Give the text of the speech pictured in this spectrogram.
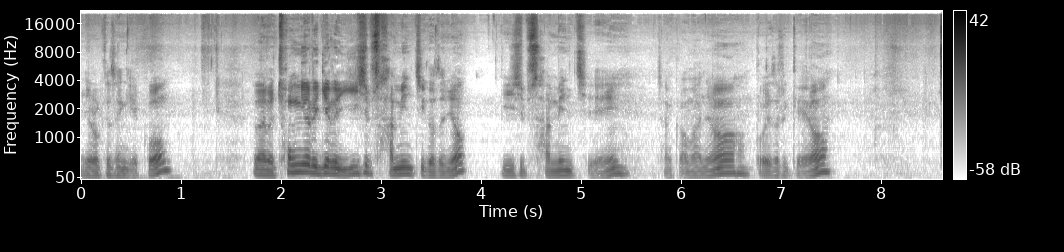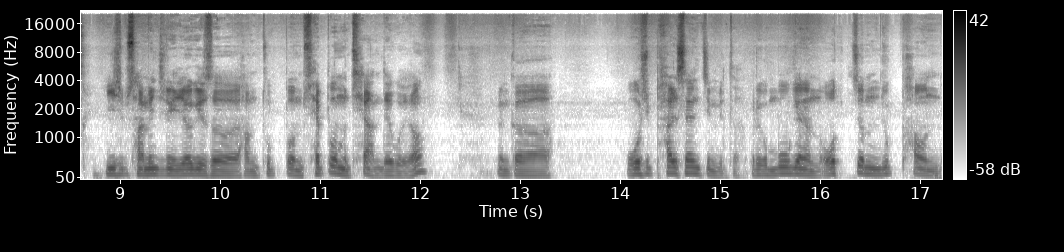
이렇게 생겼고. 그 다음에 총열의 길은 23인치거든요. 23인치. 잠깐만요. 보여 드릴게요. 23인치는 여기서 한 두 번, 세 번은 채 안 되고요. 그러니까 58cm. 그리고 무게는 5.6파운드.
